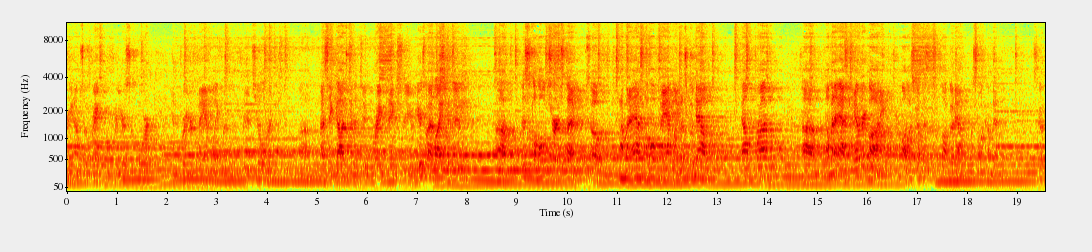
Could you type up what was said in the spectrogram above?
Trina, I'm so grateful for your support and for your family, for, for your children. Uh, I think God's going to do great things for you. Here's what I'd like to do. Uh, this is the whole church thing. So I'm going to ask the whole family. Let's go down down front. Um, I'm going to ask everybody. Come on, let's go. Let's, let's all go down. Let's all come down. Let's go,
